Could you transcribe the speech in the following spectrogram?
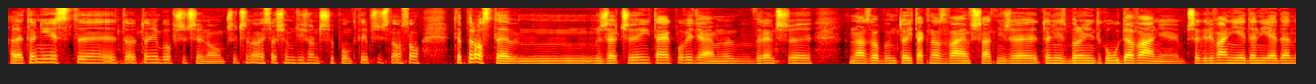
Ale to nie jest, e, to, to nie było przyczyną. Przyczyną jest 83 punkty przyczyną są te proste mm, rzeczy i tak jak powiedziałem, no, wręcz y, nazwałbym to i tak nazwałem w szatni, że to nie jest bronienie, tylko udawanie, przegrywanie 1-1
